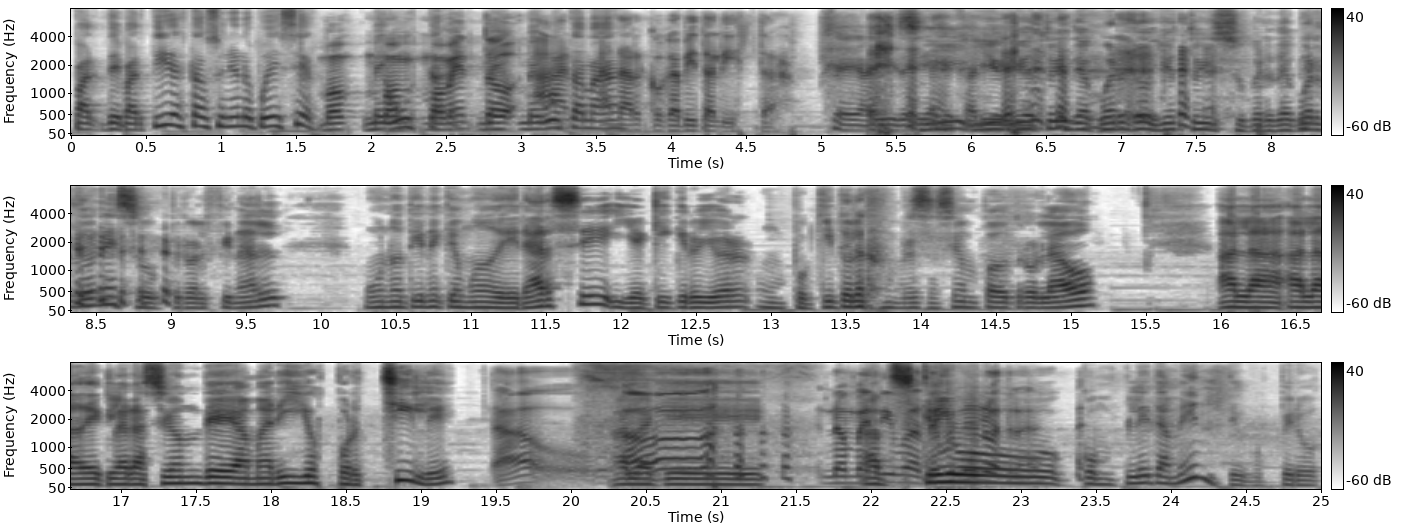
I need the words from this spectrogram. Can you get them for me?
par- de partida Estados Unidos no puede ser. Mo- me mo- gusta, momento me, me gusta an- más... anarcocapitalista. Sí, ahí Sí, yo, yo estoy de acuerdo, yo estoy súper de acuerdo en eso, pero al final uno tiene que moderarse y aquí quiero llevar un poquito la conversación para otro lado, a la, a la declaración de Amarillos por Chile, Au, a la que una en otra. adscribo completamente, pues, pero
